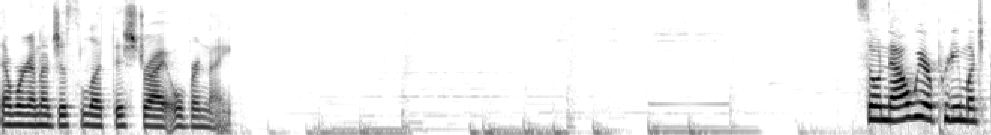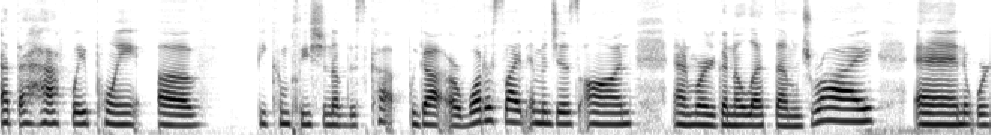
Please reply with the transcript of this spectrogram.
Then we're going to just let this dry overnight. So now we are pretty much at the halfway point of the completion of this cup. We got our water slide images on and we're to let them dry and we're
